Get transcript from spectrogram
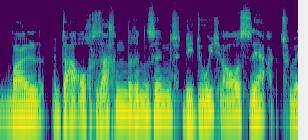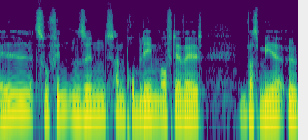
weil da auch Sachen drin sind, die durchaus sehr aktuell zu finden sind an Problemen auf der Welt. Was mir äh,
